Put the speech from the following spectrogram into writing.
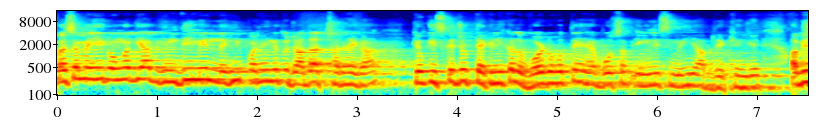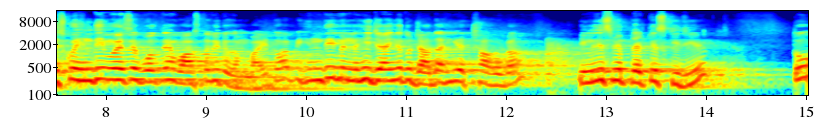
वैसे मैं ये कहूँगा कि आप हिंदी में नहीं पढ़ेंगे तो ज़्यादा अच्छा रहेगा, क्योंकि इसके जो टेक्निकल वर्ड होते हैं, वो सब इंग्लिश में ही आप देखेंगे। अब इसको हिंदी में वैसे बोलते हैं वास्तविक लंबाई तो आप हिंदी में नहीं जाएँगे तो ज़्यादा ही अच्छा होगा। इंग्लिश में प्रैक्टिस कीजिए तो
